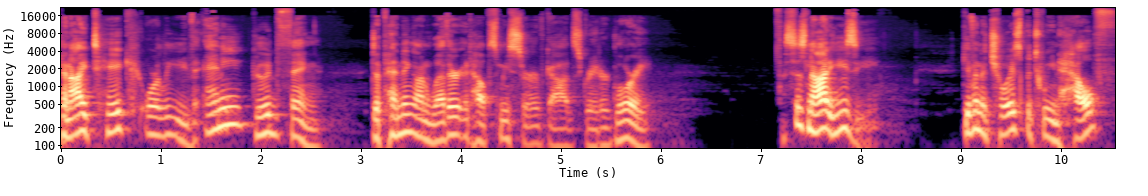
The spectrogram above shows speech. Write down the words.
Can I take or leave any good thing depending on whether it helps me serve God's greater glory? This is not easy. Given a choice between health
